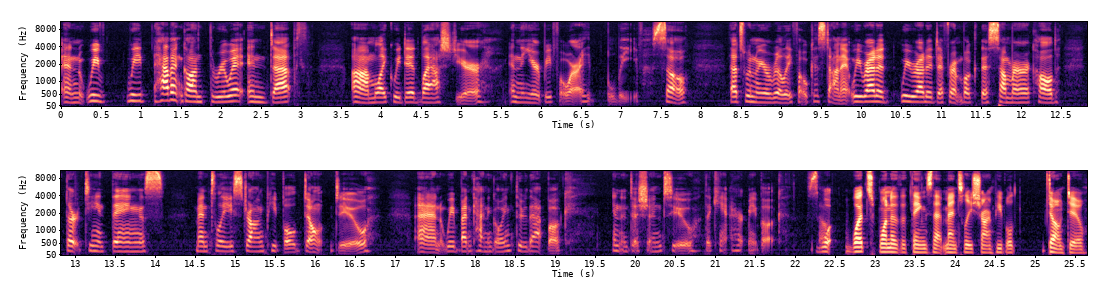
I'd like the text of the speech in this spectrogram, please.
and we we haven't gone through it in depth um, like we did last year and the year before, I believe. So that's when we were really focused on it. We read a we read a different book this summer called 13 things mentally strong people don't do. And we've been kind of going through that book in addition to the Can't Hurt Me book. So. What's one of the things that mentally strong people don't do?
